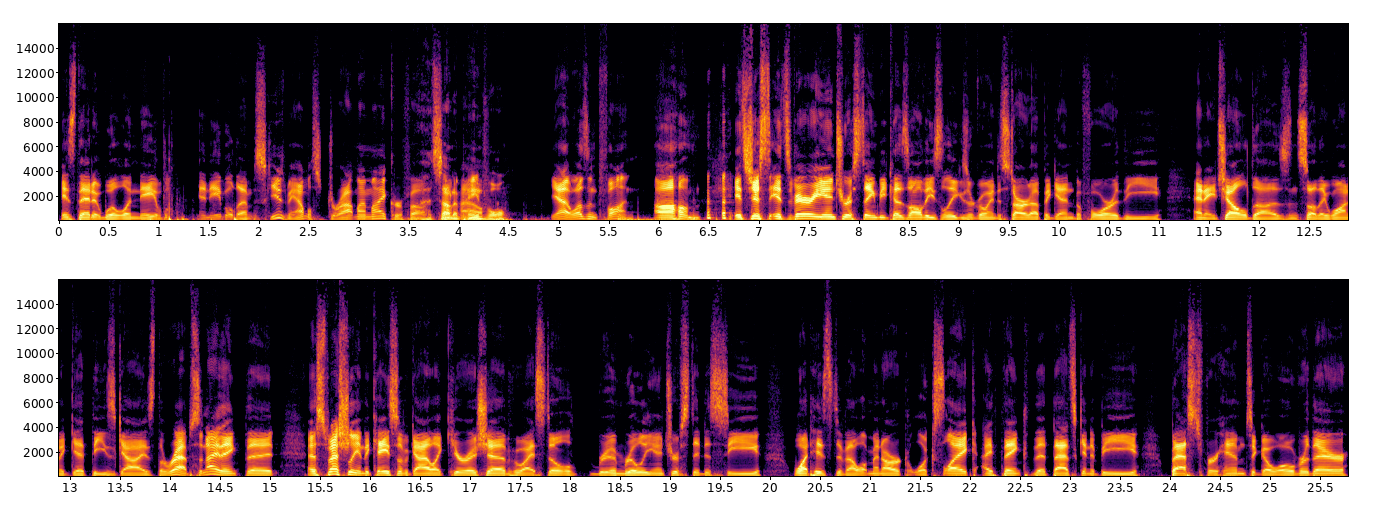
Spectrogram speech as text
is that it will enable enable them. Excuse me, I almost dropped my microphone. That sounded somehow. painful. Yeah, it wasn't fun. Um, it's just it's very interesting because all these leagues are going to start up again before the NHL does, and so they want to get these guys the reps. And I think that, especially in the case of a guy like Kurashev, who I still am really interested to see what his development arc looks like, I think that that's going to be best for him to go over there.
